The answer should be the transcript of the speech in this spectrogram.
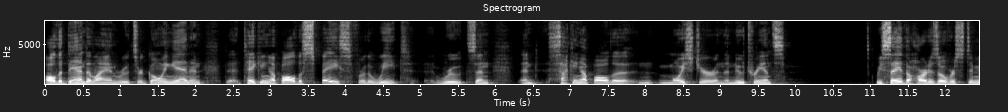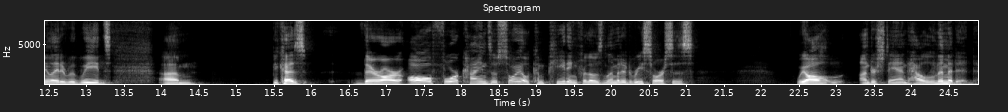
all the dandelion roots are going in and uh, taking up all the space for the wheat roots and, and sucking up all the moisture and the nutrients. We say the heart is overstimulated with weeds um, because there are all four kinds of soil competing for those limited resources. We all understand how limited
